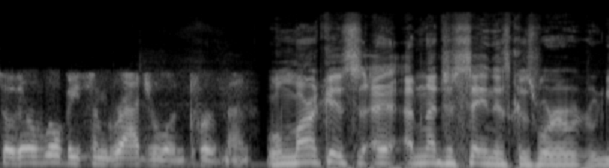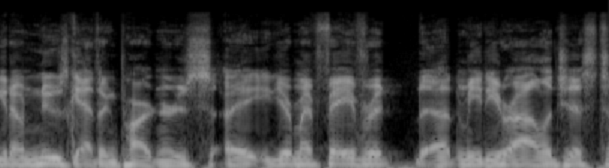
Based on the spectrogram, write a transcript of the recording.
So there will be some gradual improvement. Well, Marcus, I, I'm not just saying this because we're you know news gathering partners. Uh, you're my favorite uh, meteorologist.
